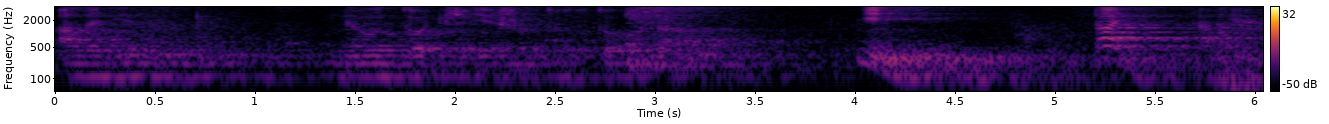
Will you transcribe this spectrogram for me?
але Він не оточує, що то хто вкрав. Ні, ні. Та ні, та ні.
